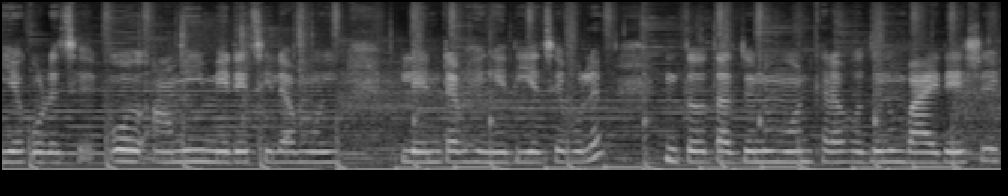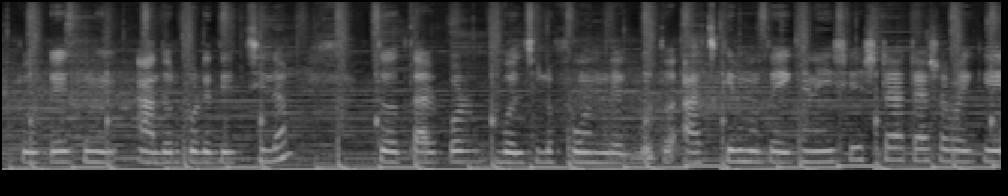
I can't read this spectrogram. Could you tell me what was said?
ইয়ে করেছে। ও, আমি মেরেছিলাম, ওই প্লেনটা ভেঙে দিয়েছে বলে। তো তার জন্য মন খারাপ, ওর জন্য বাইরে এসে একটু ওকে আদর করে দিচ্ছিলাম। তো তারপর বলছিল, ফোন দেখব। তো আজকের মতো এখানেই শেষ। সবাইকে।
